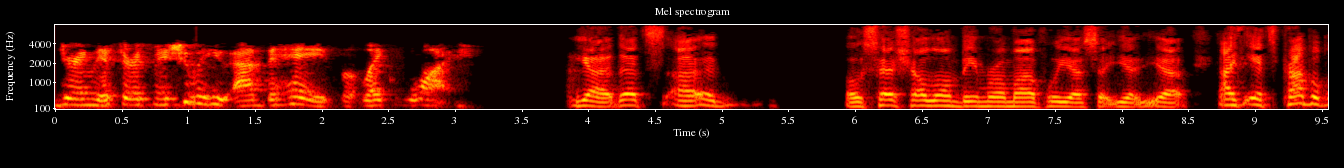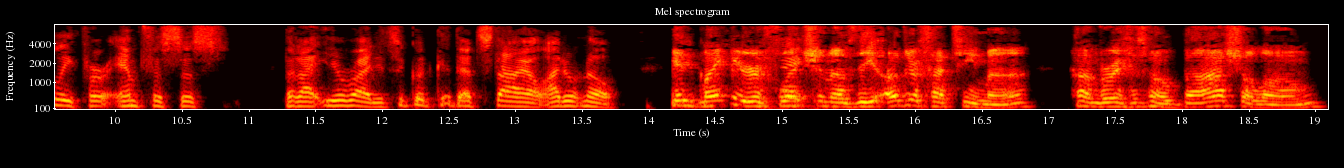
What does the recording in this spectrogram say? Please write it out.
during the Aseret Meshuva, you add the hey, but like why? Yeah, that's uh, Oseh Shalom Bim Romavu. Yes, yeah, yeah. I, it's probably for emphasis, but I, you're right. It's a good that style. I don't know. It might be a reflection of the other Chatima, Hambrechesmo Ba Shalom,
